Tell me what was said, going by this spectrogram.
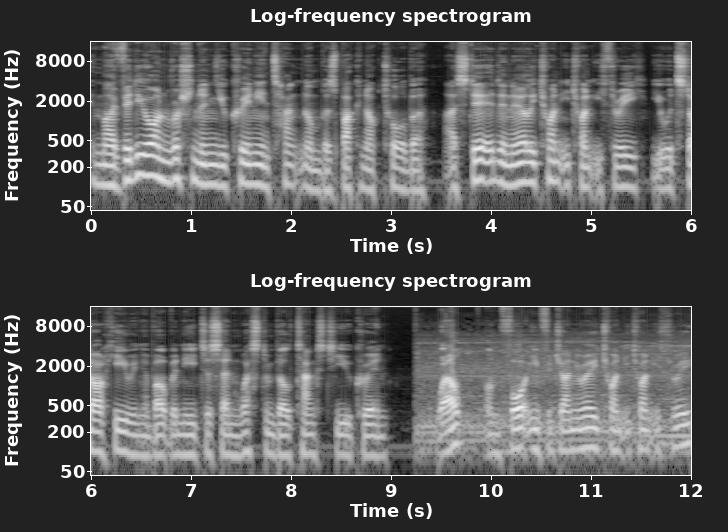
In my video on Russian and Ukrainian tank numbers back in October, I stated in early 2023 you would start hearing about the need to send Western built tanks to Ukraine. Well, on 14th of January 2023,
